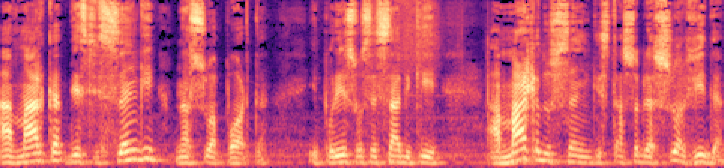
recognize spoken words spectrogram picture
a marca deste sangue na sua porta. E por isso você sabe que a marca do sangue está sobre a sua vida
